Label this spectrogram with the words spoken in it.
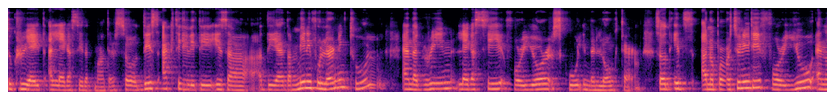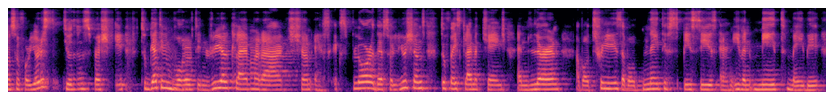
to create a legacy that matters. So this activity is a, at the end a meaningful learning tool and a green legacy for your school in the long term. So it's an opportunity for you and also for your students especially to get involved in real climate action, explore the solutions to face climate change and learn about trees, about native species and even meet maybe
